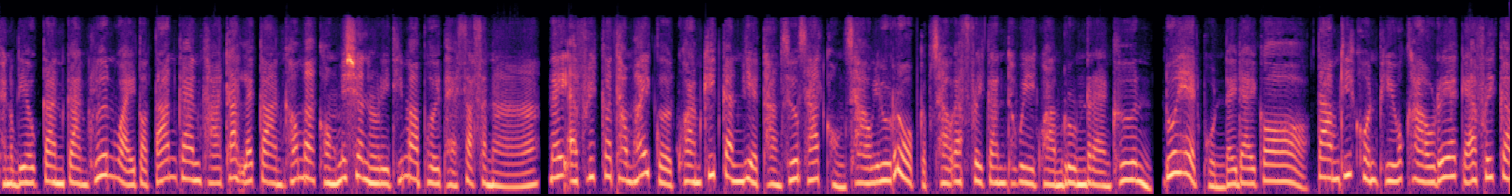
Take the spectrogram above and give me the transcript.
ขณะเดียวกันการเคลื่อนไหวต่อต้านการค้าทาสและการเข้ามาของมิชชันนารีที่มาเผยแผ่ศาสนา ในแอฟริกาทำให้เกิดความคิดการเหยียดทางเชื้อชาติของชาวยุโรปกับชาวแอฟริกันทวีความรุนแรงขึ้น ด้วยเหตุผลใด ๆ ก็ ตามที่คนผิวขาวเรียกแอฟริกา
